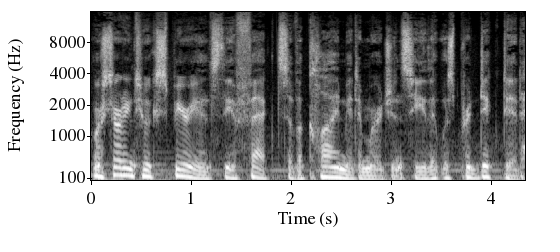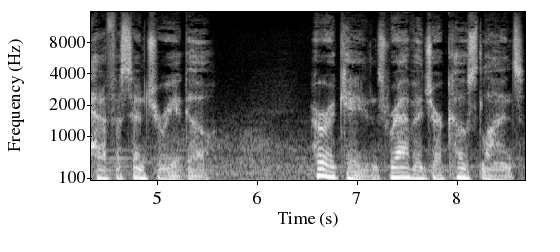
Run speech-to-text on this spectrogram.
We're starting to experience the effects of a climate emergency that was predicted half a century ago. Hurricanes ravage our coastlines.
